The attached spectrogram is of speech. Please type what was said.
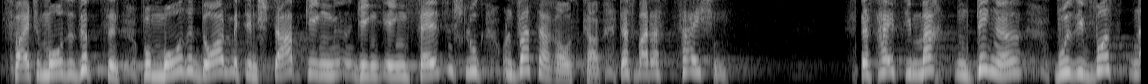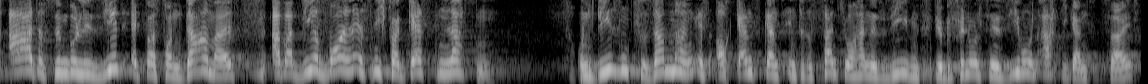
2. Mose 17, wo Mose dort mit dem Stab gegen, gegen, gegen Felsen schlug und Wasser rauskam. Das war das Zeichen. Das heißt, sie machten Dinge, wo sie wussten, ah, das symbolisiert etwas von damals, aber wir wollen es nicht vergessen lassen. Und diesem Zusammenhang ist auch ganz, ganz interessant Johannes 7. Wir befinden uns in der 7 und 8 die ganze Zeit.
